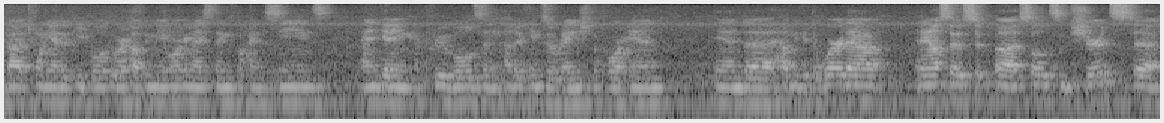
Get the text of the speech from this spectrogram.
about 20 other people who were helping me organize things behind the scenes, and getting approvals and other things arranged beforehand and uh, helped me get the word out. And I also uh, sold some shirts to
